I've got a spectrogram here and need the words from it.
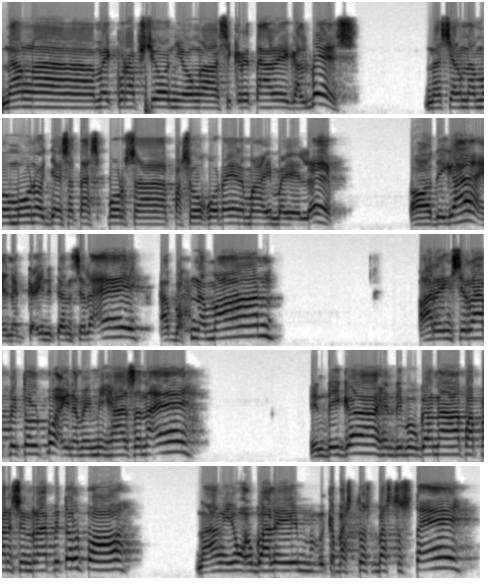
ng ah, may korupsyon yung ah, Secretary Galvez na siyang namumuno dyan sa task force sa pasuko na yan ng mga MILF. O, di ga? Eh, nagkainitan sila. Eh, aba naman. Aring si Rapi Tulfo ay namimihasa na eh. Hindi ga, hindi mo ga napapansin Rapi Tulfo na ang iyong ugali kabastos-bastos na eh.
